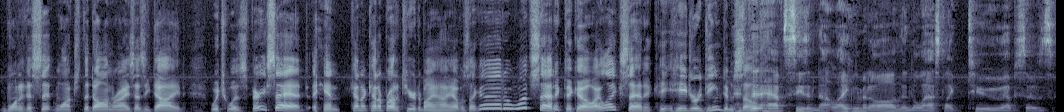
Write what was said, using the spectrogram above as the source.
wanted to sit and watch the dawn rise as he died, which was very sad and kind of kind of brought a tear to my eye. I was like, I don't want Sadoc to go. I like Sadoc. He he'd redeemed himself. Half the season not liking him at all, and then the last like two episodes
